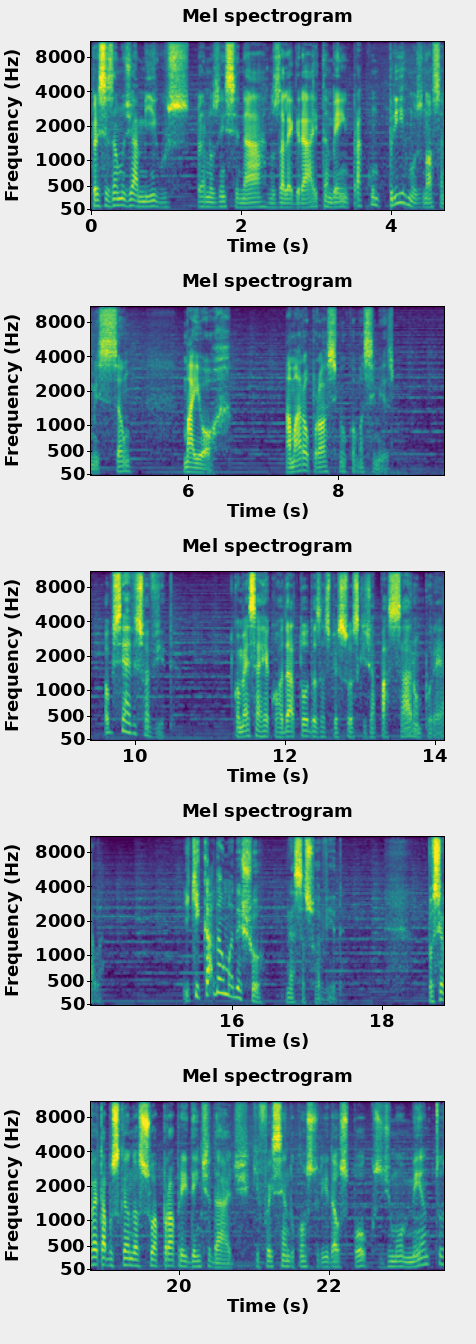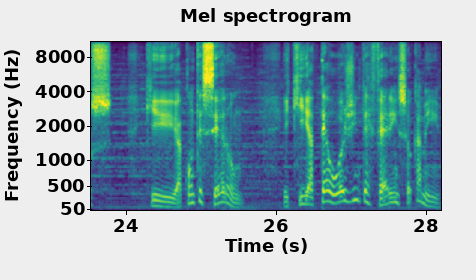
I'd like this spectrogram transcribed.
Precisamos de amigos para nos ensinar, nos alegrar e também para cumprirmos nossa missão maior: amar ao próximo como a si mesmo. Observe sua vida. Comece a recordar todas as pessoas que já passaram por ela e que cada uma deixou nessa sua vida. Você vai estar buscando a sua própria identidade, que foi sendo construída aos poucos de momentos que aconteceram e que até hoje interferem em seu caminho.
